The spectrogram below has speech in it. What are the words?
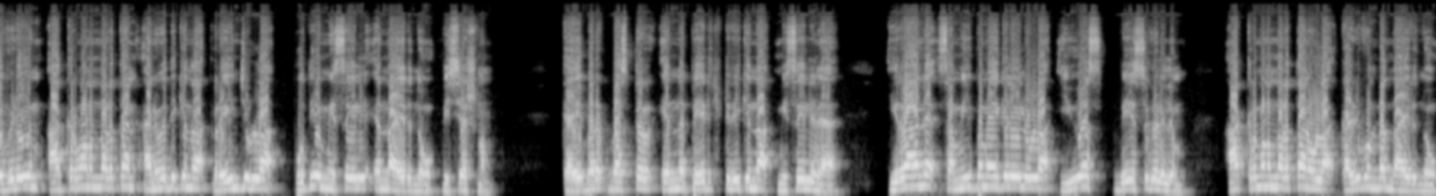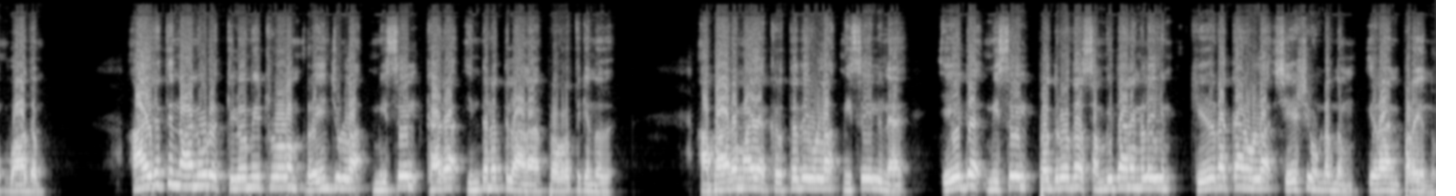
എവിടെയും ആക്രമണം നടത്താൻ അനുവദിക്കുന്ന റേഞ്ചുള്ള പുതിയ മിസൈൽ എന്നായിരുന്നു വിശേഷണം. ഖൈബർ ബസ്റ്റർ എന്ന് പേരിട്ടിരിക്കുന്ന മിസൈലിന് ഇറാന് സമീപ മേഖലയിലുള്ള യു എസ് ബേസുകളിലും ആക്രമണം നടത്താനുള്ള കഴിവുണ്ടെന്നായിരുന്നു വാദം. ആയിരത്തി നാനൂറ് കിലോമീറ്ററോളം റേഞ്ചുള്ള മിസൈൽ കര ഇന്ധനത്തിലാണ് പ്രവർത്തിക്കുന്നത്. അപാരമായ കൃത്യതയുള്ള മിസൈലിന് ഏത് മിസൈൽ പ്രതിരോധ സംവിധാനങ്ങളെയും കീഴടക്കാനുള്ള ശേഷിയുണ്ടെന്നും ഇറാൻ പറയുന്നു.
